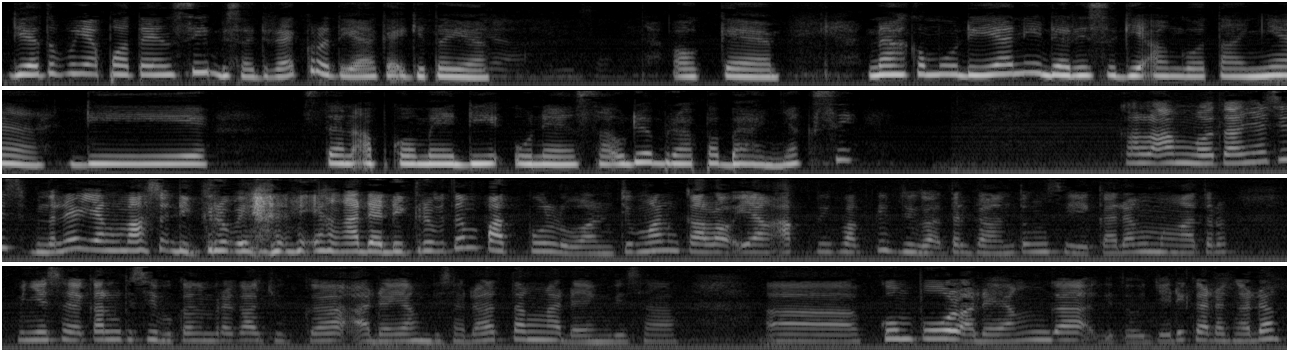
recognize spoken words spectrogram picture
dia tuh punya potensi bisa direkrut ya kayak gitu ya. Ya. Oke. Nah, kemudian nih dari segi anggotanya di stand up comedy Unesa udah berapa banyak sih? Kalau anggotanya sih sebenarnya yang masuk di grup ya, yang ada di grup itu 40-an. Cuman kalau yang aktif-aktif juga tergantung sih. Kadang mengatur menyesuaikan kesibukan mereka juga. Ada yang bisa datang, ada yang bisa eh, kumpul, ada yang enggak gitu. Jadi kadang-kadang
